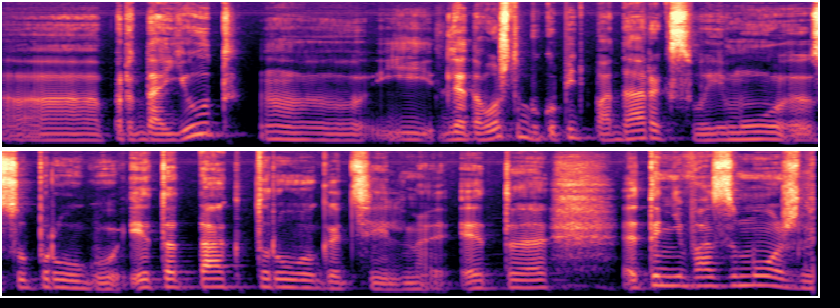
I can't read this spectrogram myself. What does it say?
продают э, и для того, чтобы купить подарок своему Э, супругу. Это так трогательно. Это, это невозможно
